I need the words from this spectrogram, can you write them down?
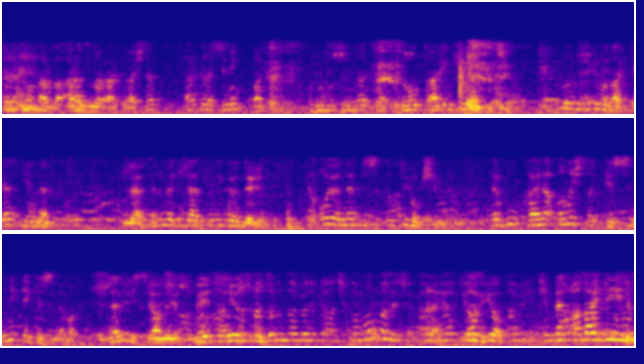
telefonlarla aradılar arkadaşlar. Arkadaş senin bak nüfusunda doğum tarihi şu yazıyor. Bunu düzgün olarak gel, yeniden düzeltelim ve düzeltildi gönderildi. Yani o yönden bir sıkıntı yok şimdi. Ve bu kaynaklanış da kesinlikle kesinlikle bak özellikle istirham ediyorsunuz. Beni tanıyorsunuzdur. Katılımda böyle bir açıklama olmadığı için tabii Evet, herkes tabii yok. Şimdi ben aday değilim.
